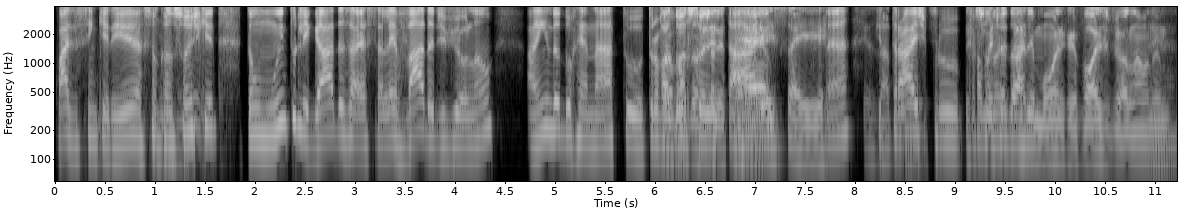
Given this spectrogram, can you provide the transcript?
Quase Sem Querer, são Uhum. canções que estão muito ligadas a essa levada de violão. Ainda do Renato Trovador, Trovador Solitário, É isso aí. né? Que Exatamente. traz pro Principalmente. Eduardo e Mônica, voz e violão, né?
